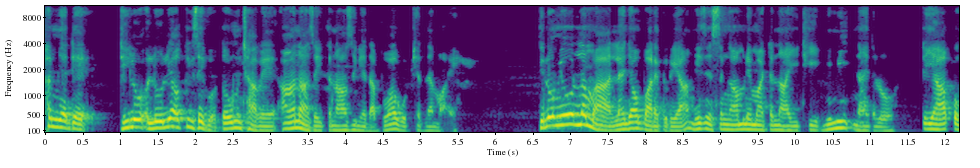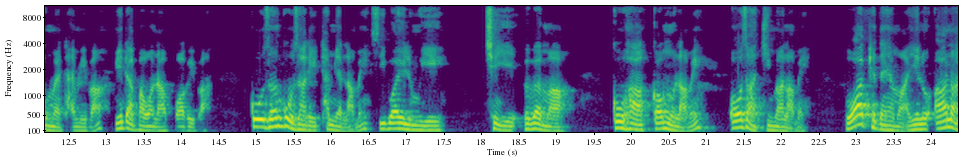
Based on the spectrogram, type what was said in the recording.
ထက်မြက်တဲ့ဒီလိုအလိုလျောက်သိစိတ်ကိုအသုံးမချပဲအာနာစိတ်တနာစိတ်နဲ့ဒါဘဝကိုဖျက်ဆီးပါတယ်ဒီလိုမျိုးလက်မှာလမ်းကြောင်းပါတဲ့သူတွေကနေ့စဉ်15မိနစ်မှတနာရီထိမိမိနိုင်တယ်လို့တရားပုံမှန်ထိုင်ပေးပါမေတ္တာဘာဝနာပွားပေးပါကိုစွမ်းကိုစားတွေထပ်မြက်လာမယ်စီးပွားရေးလူမှုရေးချစ်ရေးဘဘမှာကိုဟာကောင်းမွန်လာမယ်ဩဇာကြီးမားလာမယ်ဘဘဝဖြစ်တဲ့မှာအရင်လိုအာနာ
